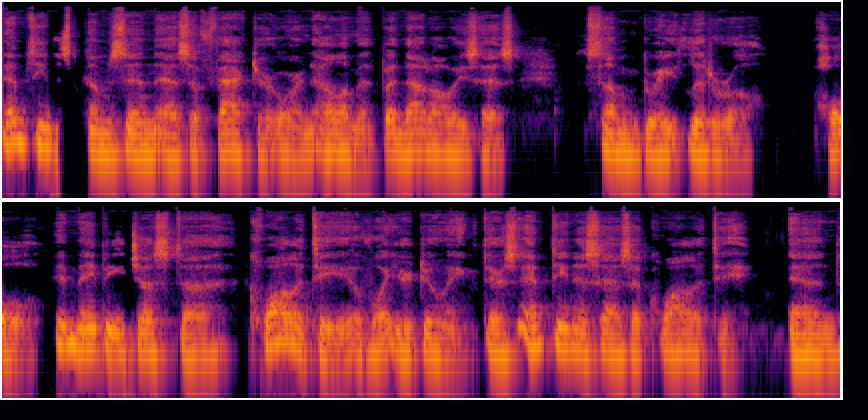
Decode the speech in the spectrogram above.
emptiness comes in as a factor or an element, but not always as some great literal whole. It may be just a quality of what you're doing. There's emptiness as a quality. And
